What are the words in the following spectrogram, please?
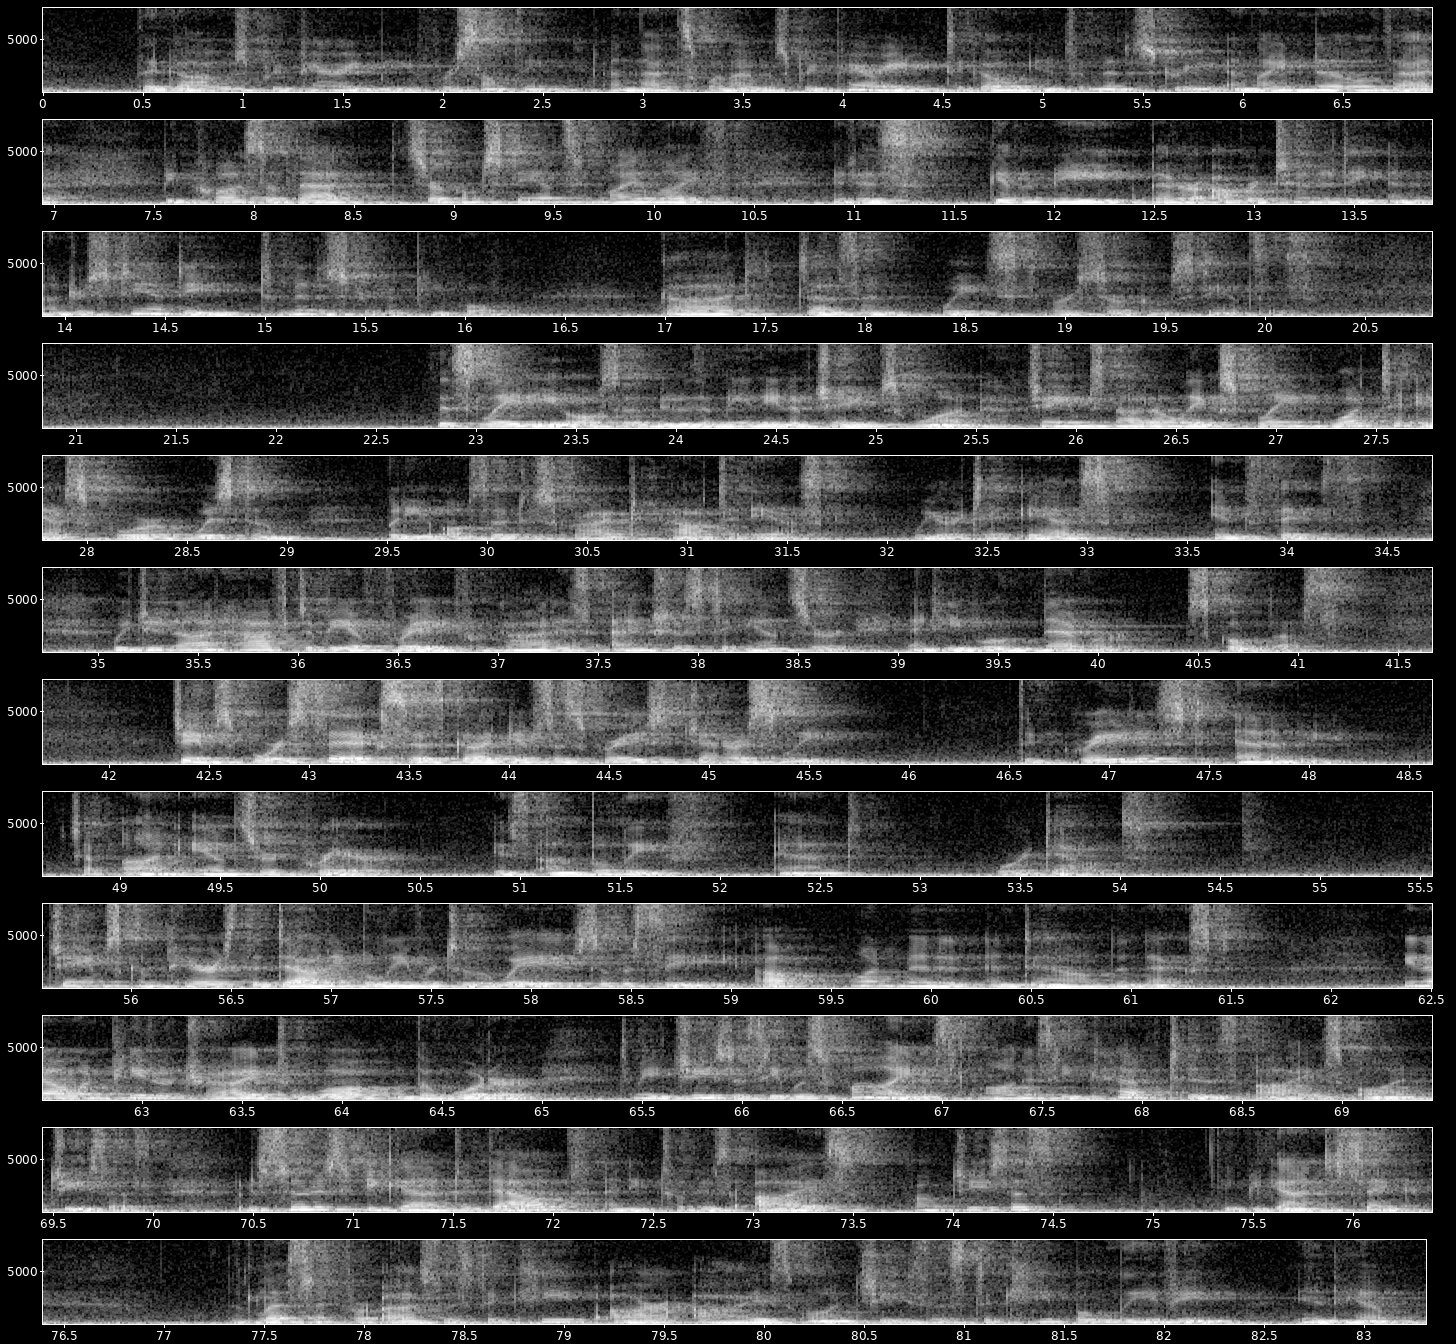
that God was preparing me for something. And that's when I was preparing to go into ministry. And I know that because of that circumstance in my life, it has given me a better opportunity and understanding to minister to people. God doesn't waste our circumstances. This lady also knew the meaning of James 1. James not only explained what to ask for, wisdom, but he also described how to ask. We are to ask in faith. We do not have to be afraid, for God is anxious to answer, and he will never scold us. James 4 6 says God gives us grace generously. The greatest enemy to unanswered prayer is unbelief and or doubt. James compares the doubting believer to the waves of the sea, up one minute and down the next. You know, when Peter tried to walk on the water to meet Jesus, he was fine as long as he kept his eyes on Jesus. But as soon as he began to doubt and he took his eyes from Jesus, he began to sink. The lesson for us is to keep our eyes on Jesus, to keep believing in him.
